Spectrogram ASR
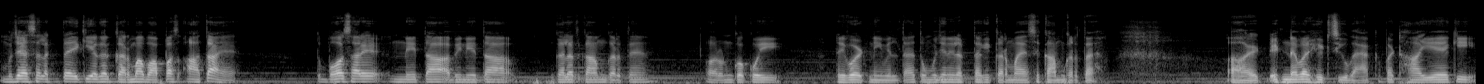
मुझे ऐसा लगता है कि अगर कर्मा वापस आता है तो बहुत सारे नेता, अभिनेता गलत काम करते हैं, और उनको कोई रिवर्ट नहीं मिलता है तो मुझे नहीं लगता कि कर्मा ऐसे काम करता है। It never hits you back but हाँ ये है कि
